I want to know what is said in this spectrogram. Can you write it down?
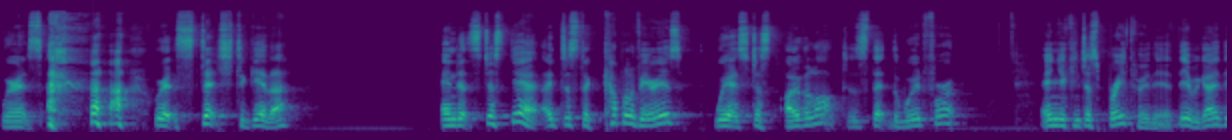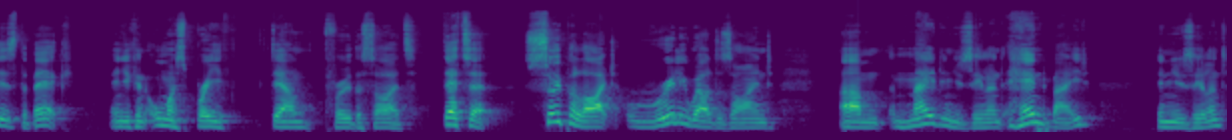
where it's, where it's stitched together. And it's just, yeah, just a couple of areas where it's just overlocked. Is that the word for it? And you can just breathe through there. There we go. There's the back. And you can almost breathe down through the sides. That's it. Super light, really well designed, um, made in New Zealand, handmade in New Zealand.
